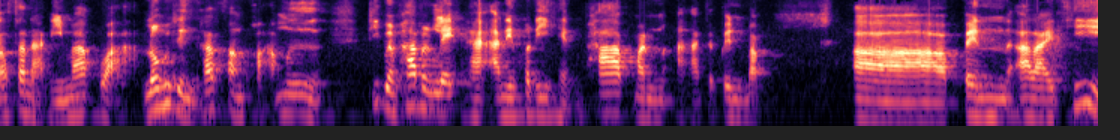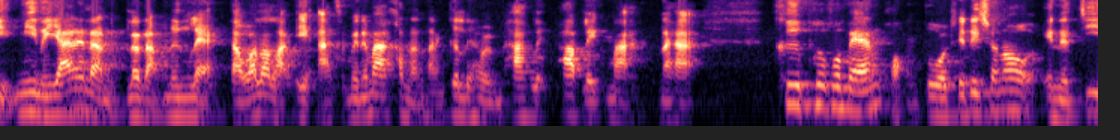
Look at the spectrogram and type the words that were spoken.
ลักษณะนี้มากกว่ารวมไปถึงครับฝั่งขวามือที่เป็นภาพเล็กๆฮะอันนี้พอดีเห็นภาพมันอาจจะเป็นแบบอ่าเป็นอะไรที่มีนัยยะในระดับระดับหนึ่งแหละ แต่ว่าหลักๆเองอาจจะไม่ได้มากขนาดนั้นก็เลยทำเป็นภาพเล็กภาพเล็กมานะฮะคือ performance ของตัว traditional energy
